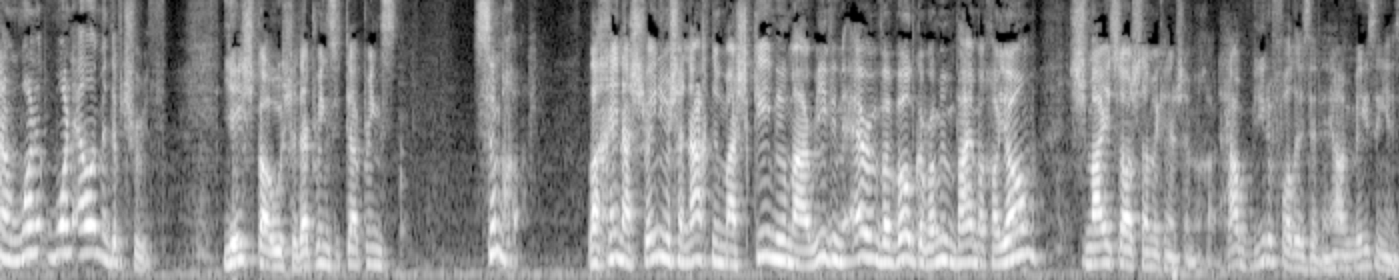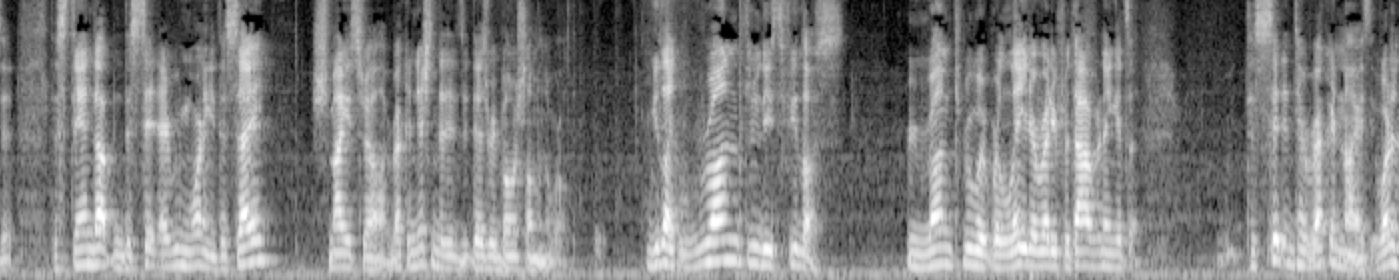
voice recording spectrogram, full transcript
on one, one element of truth. Yesh ba'usha. That brings that brings simcha. Lachen ashreinu shanachnu mashkimu ma'arivim erev vavoka ramim payim b'chayom shma yisrael shem eken Hashem echad. How beautiful is it and how amazing is it to stand up and to sit every morning and to say Shema Yisrael, recognition that there's Ribbon Shalom in the world. We like run through these filos. We run through it. We're late already for davening. It's a, to sit and to recognize what an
